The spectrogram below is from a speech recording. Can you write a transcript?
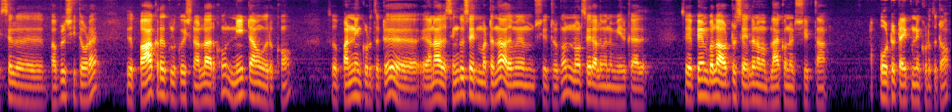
எக்ஸல் பபுள் ஷீட்டோட இது பார்க்குறதுக்கு லுக் வைஸ் நல்லாயிருக்கும் நீட்டாகவும் இருக்கும். ஸோ பண்ணி கொடுத்துட்டு ஏன்னா அது சிங்கிள் சைடு மட்டும்தான் அலுமினியம் ஷீட் இருக்கும். இன்னொரு சைடு அலுமினியம் இருக்காது. ஸோ எப்பயும் போல் அவுட்ரு சைடில் நம்ம பிளாக் அண்ட் ஒயிட் ஷீட் தான் போட்டு டைட் பண்ணி கொடுத்துட்டோம்.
